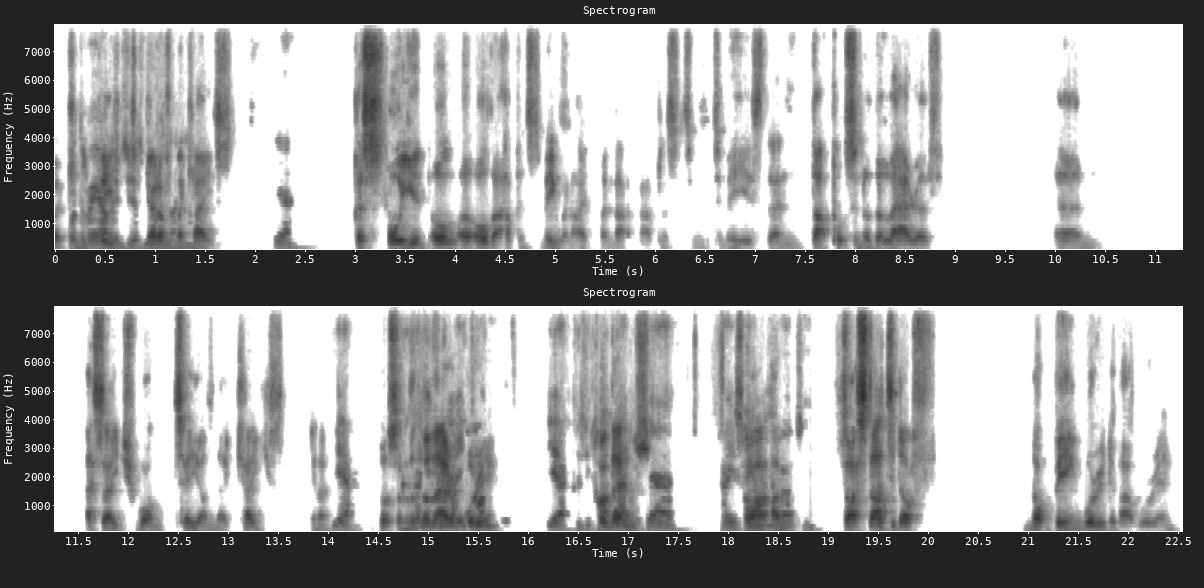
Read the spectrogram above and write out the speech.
But But can the you please just get off my that. case? Yeah. Because all you all all that happens to me when I when that happens to, to me is then that puts another layer of um SH1T on the case, you know. Yeah. Puts 'Cause then another layer of worrying. yeah, because you can't then- then, share how you're So I- feeling I'm- about it. So I started off not being worried about worrying.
